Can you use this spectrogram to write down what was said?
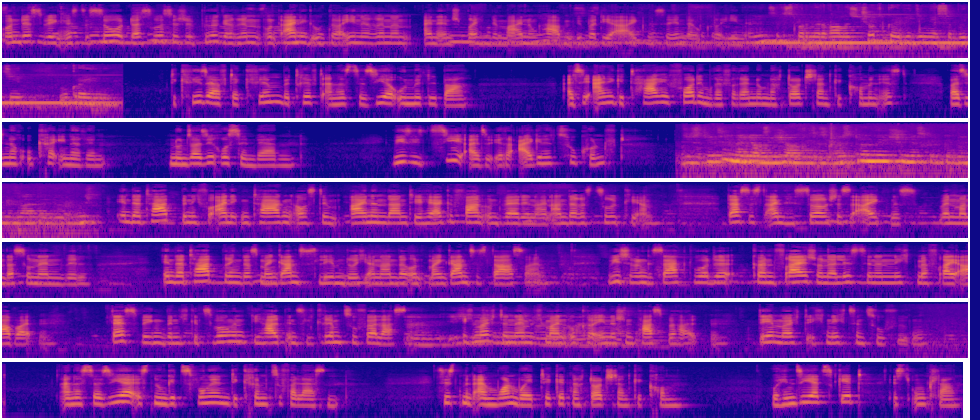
Und deswegen ist es so, dass russische Bürgerinnen und einige Ukrainerinnen eine entsprechende Meinung haben über die Ereignisse in der Ukraine. Die Krise auf der Krim betrifft Anastasia unmittelbar. Als sie einige Tage vor dem Referendum nach Deutschland gekommen ist, war sie noch Ukrainerin. Nun soll sie Russin werden. Wie sieht sie also ihre eigene Zukunft? In der Tat bin ich vor einigen Tagen aus dem einen Land hierher gefahren und werde in ein anderes zurückkehren. Das ist ein historisches Ereignis, wenn man das so nennen will. In der Tat bringt das mein ganzes Leben durcheinander und mein ganzes Dasein. Wie schon gesagt wurde, können freie Journalistinnen nicht mehr frei arbeiten. Deswegen bin ich gezwungen, die Halbinsel Krim zu verlassen. Ich möchte nämlich meinen ukrainischen Pass behalten. Dem möchte ich nichts hinzufügen. Anastasia ist nun gezwungen, die Krim zu verlassen. Sie ist mit einem One-Way-Ticket nach Deutschland gekommen. Wohin sie jetzt geht, ist unklar.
